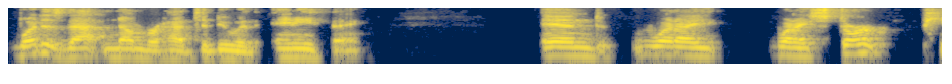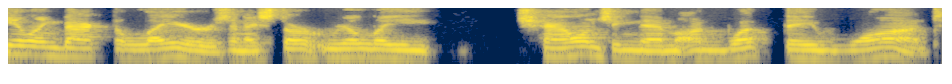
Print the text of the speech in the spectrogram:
what does that number have to do with anything? And when I, when I start peeling back the layers and I start really challenging them on what they want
